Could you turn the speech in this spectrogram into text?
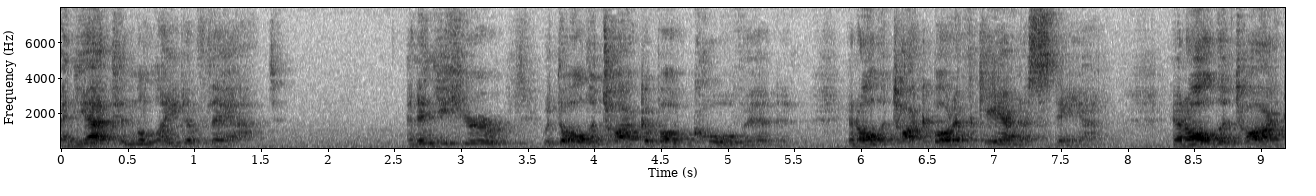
And yet, in the light of that, and then you hear with all the talk about COVID and, and all the talk about Afghanistan and all the talk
